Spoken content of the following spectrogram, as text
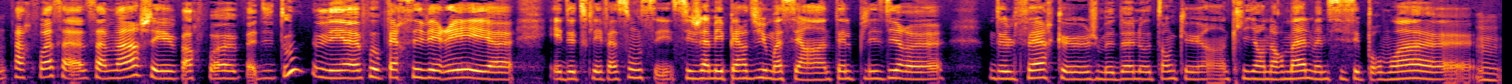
Mm. Parfois ça ça marche et parfois pas du tout, mais faut persévérer et, et de toutes les façons c'est c'est jamais perdu. Moi c'est un tel plaisir de le faire que je me donne autant qu'un client normal, même si c'est pour moi. Euh, mm.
